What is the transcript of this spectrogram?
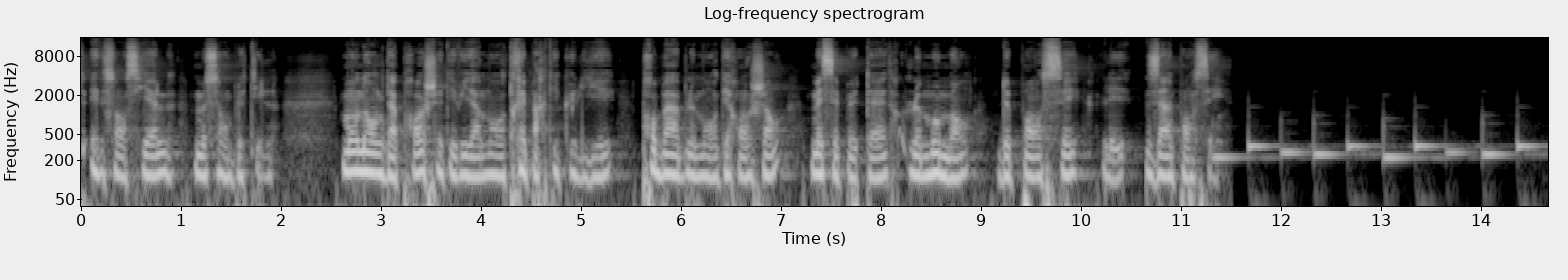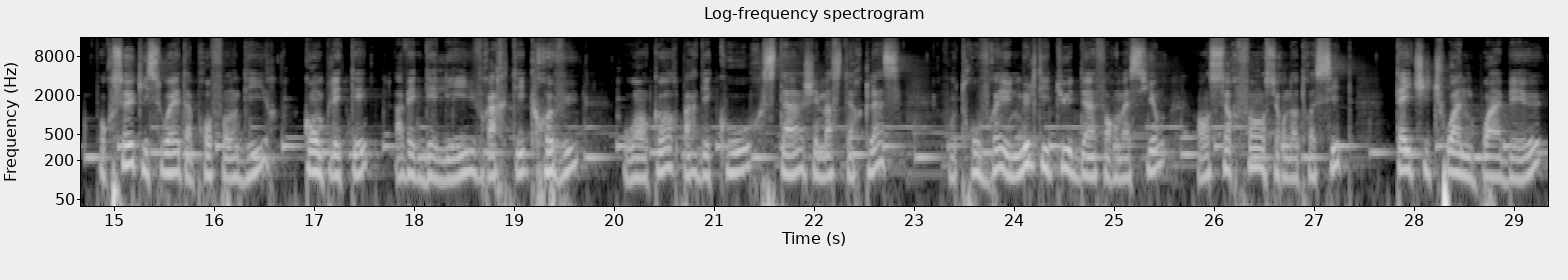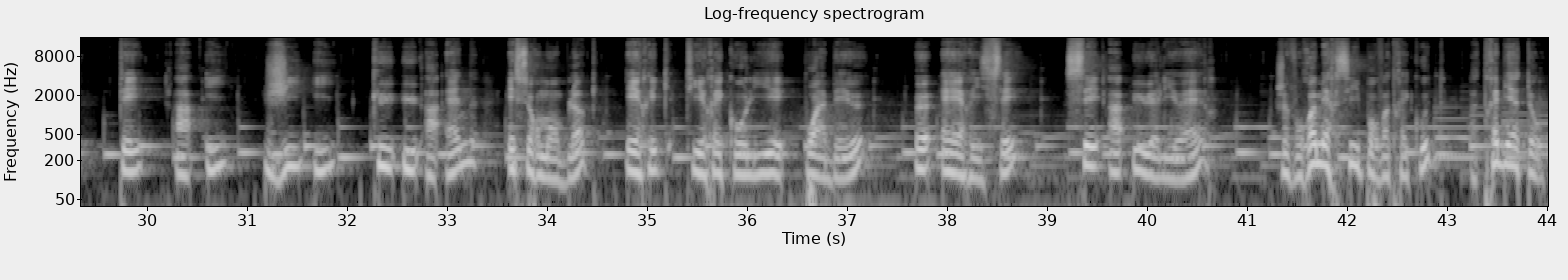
essentiel, me semble-t-il. Mon angle d'approche est évidemment très particulier, probablement dérangeant, mais c'est peut-être le moment de penser les impensés. Pour ceux qui souhaitent approfondir, compléter avec des livres, articles, revues, ou encore par des cours, stages et masterclass, vous trouverez une multitude d'informations en surfant sur notre site taichichuan.be, T-A-I-J-I-Q-U-A-N, et sur mon blog eric-collier.be, E-R-I-C, C-A-U-L-I-E-R. Je vous remercie pour votre écoute. À très bientôt.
